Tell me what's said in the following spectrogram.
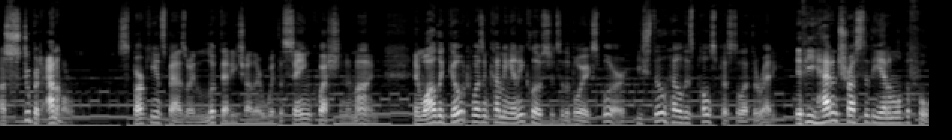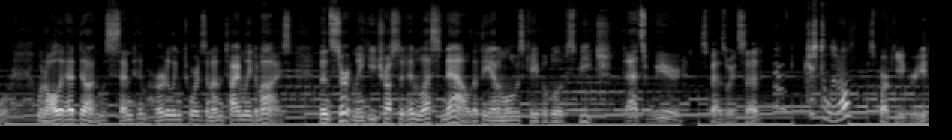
a stupid animal. Sparkie and Spazoid looked at each other with the same question in mind, and while the goat wasn't coming any closer to the boy explorer, he still held his pulse pistol at the ready. If he hadn't trusted the animal before, when all it had done was send him hurtling towards an untimely demise, then certainly he trusted him less now that the animal was capable of speech. That's weird, Spazoid said. Hmm, just a little. Sparkie agreed.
